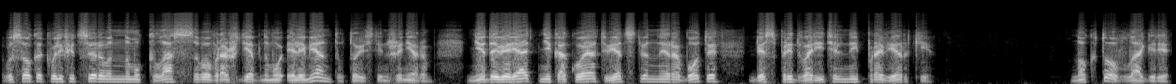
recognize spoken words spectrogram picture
высококвалифицированному классово-враждебному элементу, то есть инженерам, не доверять никакой ответственной работы без предварительной проверки. Но кто в лагере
